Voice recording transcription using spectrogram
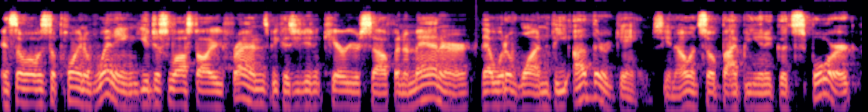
And so, what was the point of winning? You just lost all your friends because you didn't carry yourself in a manner that would have won the other games, you know? And so, by being a good sport,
